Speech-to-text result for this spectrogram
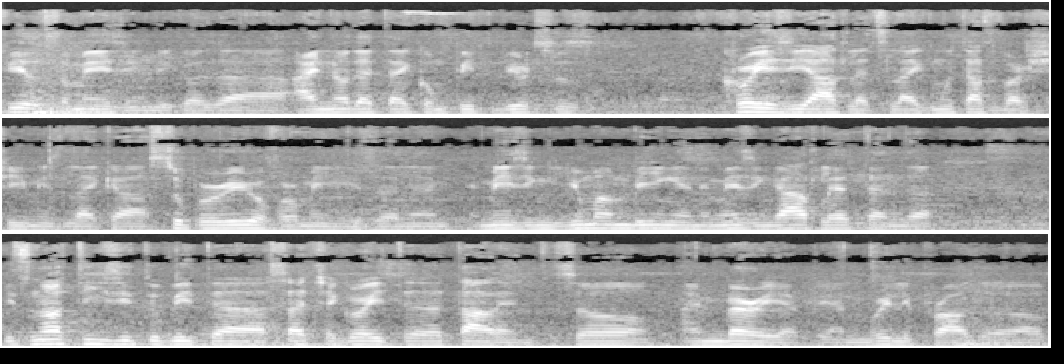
feels amazing because uh, I know that I compete versus crazy athletes like Mutaz Barshim is like a superhero for me. He's an amazing human being, an amazing athlete, and uh, it's not easy to beat uh, such a great uh, talent. So I'm very happy. I'm really proud of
